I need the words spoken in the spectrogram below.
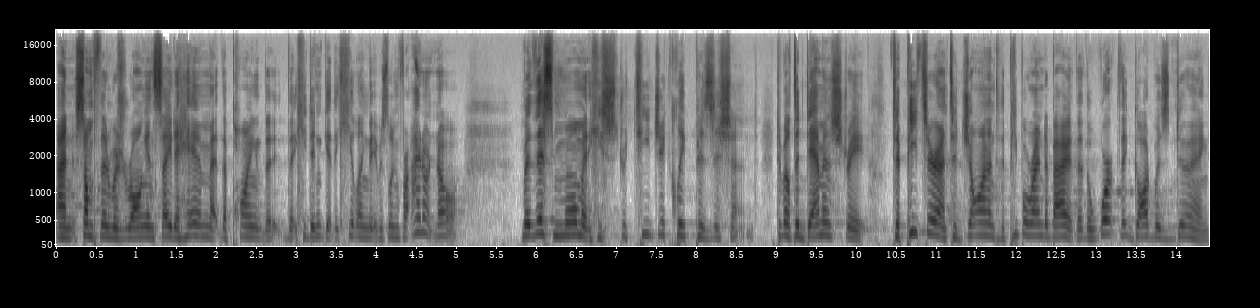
And something was wrong inside of him at the point that, that he didn't get the healing that he was looking for. I don't know. But this moment, he's strategically positioned to be able to demonstrate to Peter and to John and to the people round about that the work that God was doing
